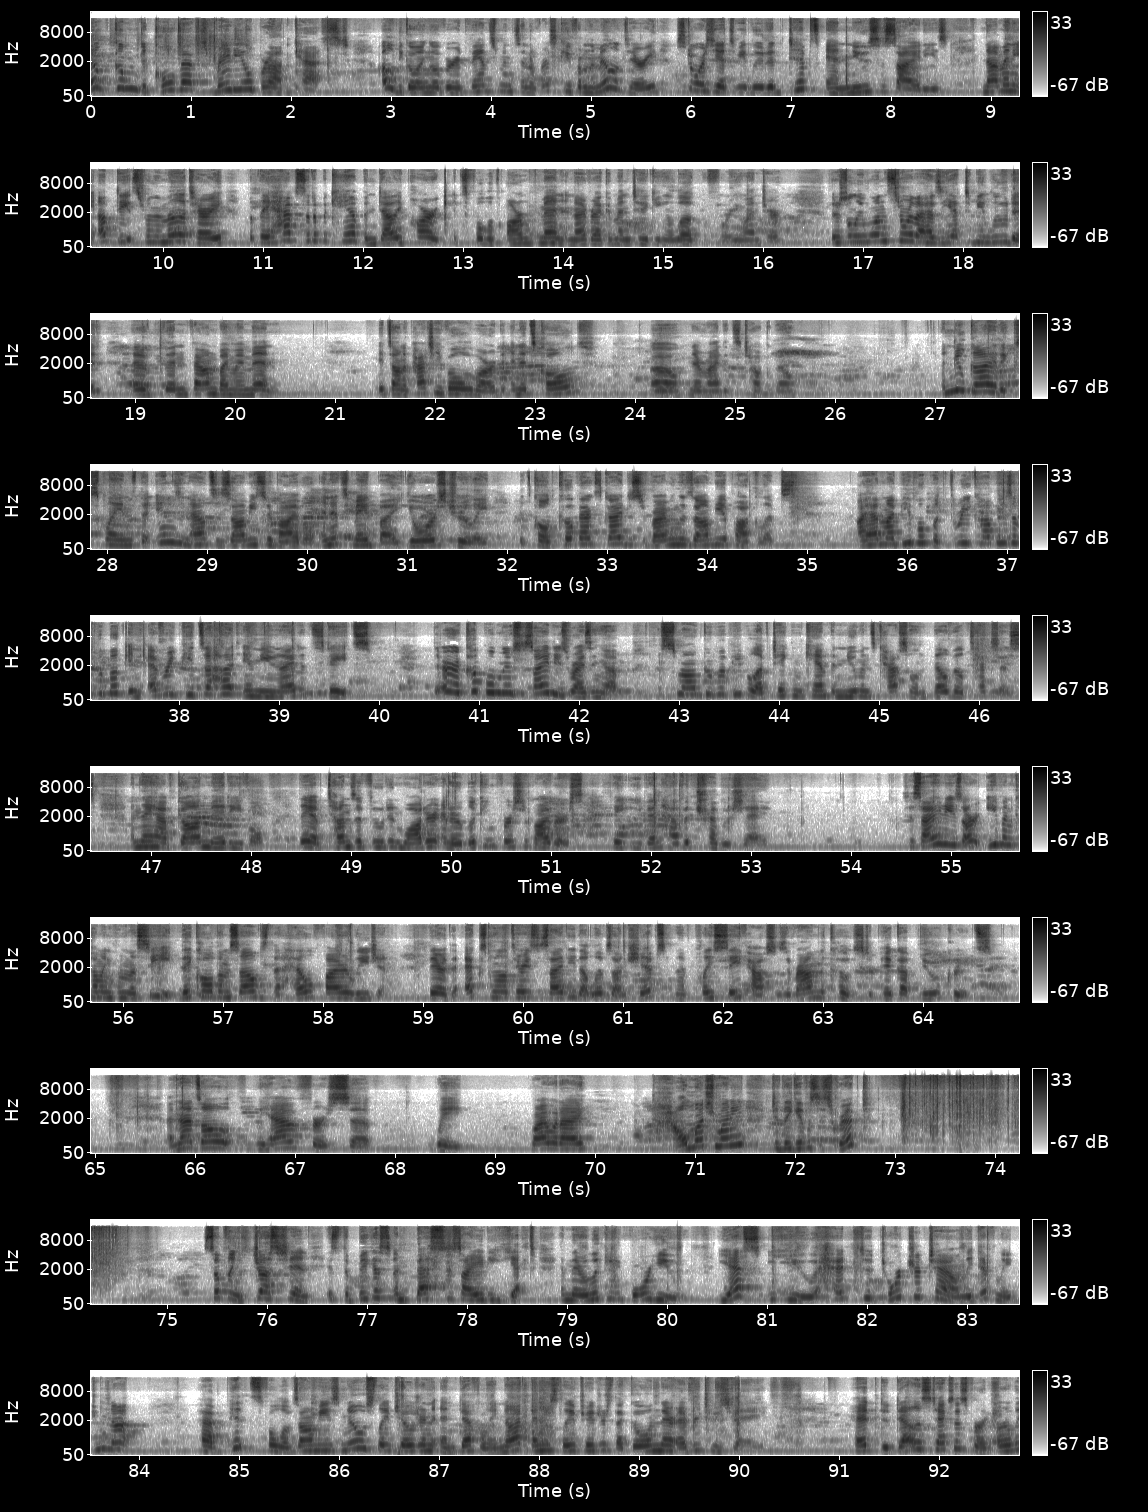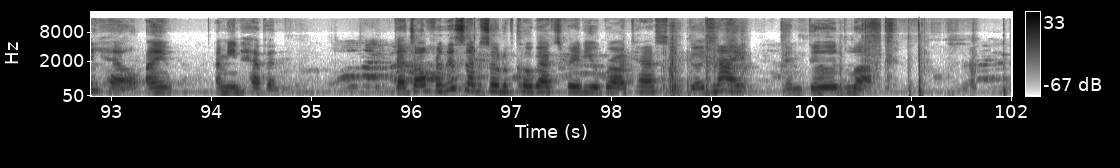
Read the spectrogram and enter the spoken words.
Welcome to Kovacs radio broadcast. I'll be going over advancements in a rescue from the military, stores yet to be looted, tips, and new societies. Not many updates from the military, but they have set up a camp in Daly Park. It's full of armed men, and I recommend taking a look before you enter. There's only one store that has yet to be looted that have been found by my men. It's on Apache Boulevard, and it's called. Oh, never mind, it's Taco Bell. A new guide explains the ins and outs of zombie survival, and it's made by yours truly. It's called Kovacs Guide to Surviving the Zombie Apocalypse. I had my people put three copies of the book in every Pizza Hut in the United States. There are a couple new societies rising up. A small group of people have taken camp in Newman's Castle in Bellville, Texas, and they have gone medieval. They have tons of food and water and are looking for survivors. They even have a trebuchet. Societies are even coming from the sea. They call themselves the Hellfire Legion. They are the ex military society that lives on ships and have placed safe houses around the coast to pick up new recruits. And that's all we have for. Uh, wait, why would I? How much money? Did they give us a script? Something's just in. It's the biggest and best society yet, and they're looking for you. Yes, you. Head to Torture Town. They definitely do not have pits full of zombies, no slave children, and definitely not any slave traders that go in there every Tuesday. Head to Dallas, Texas for an early hell. I I mean heaven. That's all for this episode of Kovacs Radio Broadcast. Good night and good luck.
